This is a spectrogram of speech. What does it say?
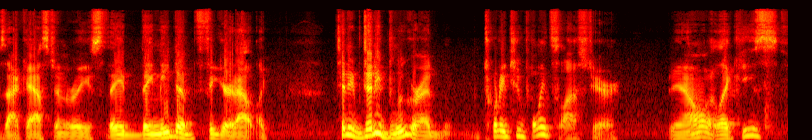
Zach Aston Reese, they they need to figure it out. Like Teddy Teddy Blueger had 22 points last year. You know, like he's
